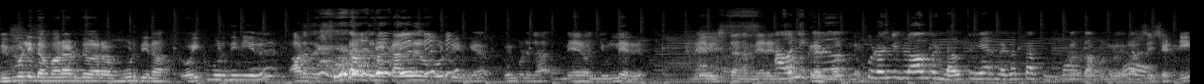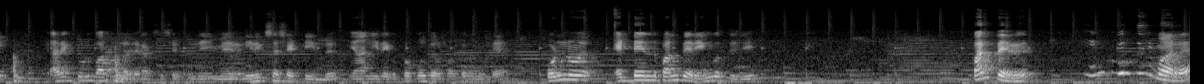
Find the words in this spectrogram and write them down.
ಬಿಂಬುಳಿದ ಮರಾಡ್ದು ವರ ಮೂರು ದಿನ. ಒಯ್ಕ್ ಮೂರು ದಿನ ಇರು ಆಡ್ದು ಕೂಟ ಆಡ್ದು ಕಲ್ಲು ಮೂರು ದಿನಗೆ ಬಿಂಬುಳಿದ ಮೇರೆ ಒಂಜಿ ಉಲ್ಲೇರು. ಮೇರೆ ಇಷ್ಟನ ಮೇರೆ ಸಬ್ಸ್ಕ್ರೈಬ್ ಮಾಡ್ಲಿ ಕುಡೊಂಜಿ ಬ್ಲಾಗ್ ಉಂಡು ಅವು ತುಯರ್ನ ಗೊತ್ತಾಪುಂಡು ಗೊತ್ತಾಪುಂಡು ರಕ್ಷಿ ಶೆಟ್ಟಿ. ಯಾರಿಗೆ ತುಳು ಬರ್ಪುಂಡದೆ ರಕ್ಷಿ ಶೆಟ್ಟಿ? ಮೇರೆ ನಿರೀಕ್ಷಾ ಶೆಟ್ಟಿ ಇಂದು. ಯಾನ್ ಇದಕ್ಕೆ ಪ್ರಪೋಸಲ್ ಪತ್ರ ಮುಂದೆ. ಪೊಣ್ಣು ಎಡ್ಡೆ ಎಂದು ಪನ್ಪೇರು ಹೆಂಗ್ ಗೊತ್ತಿಜಿ ಪನ್ಪೇರು? ಹೆಂಗ್ ಗೊತ್ತಿಜಿ ಮಾರೆ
